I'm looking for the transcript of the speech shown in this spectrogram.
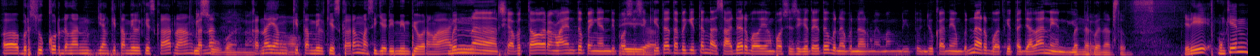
eh, bersyukur dengan yang kita miliki sekarang karena Subhanallah. karena yang kita miliki sekarang masih jadi mimpi orang lain. Bener, siapa tahu orang lain tuh pengen di posisi Iya. kita, tapi kita nggak sadar bahwa yang posisi kita itu benar-benar memang ditunjukkan yang benar buat kita jalanin. Gitu. Benar-benar tuh. Jadi mungkin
